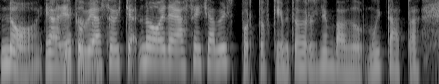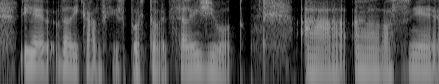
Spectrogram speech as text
No, já, jako, já, jsem chtěla, no, já jsem chtěla být sportovky, mě to hrozně bavilo. Můj táta je velikánský sportovec celý život. A, a vlastně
